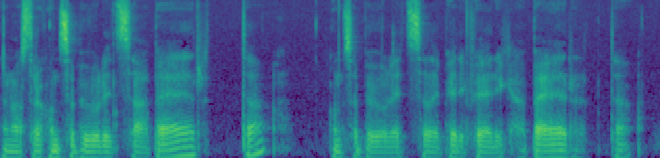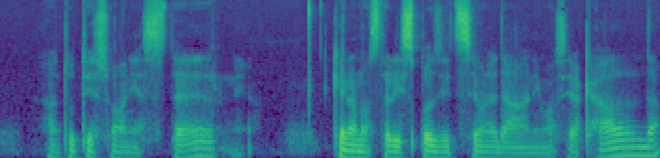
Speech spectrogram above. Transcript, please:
la nostra consapevolezza aperta, consapevolezza periferica aperta a tutti i suoni esterni che la nostra disposizione d'animo sia calda,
